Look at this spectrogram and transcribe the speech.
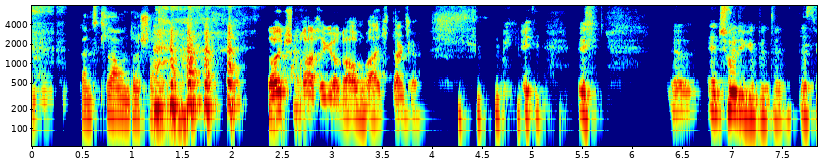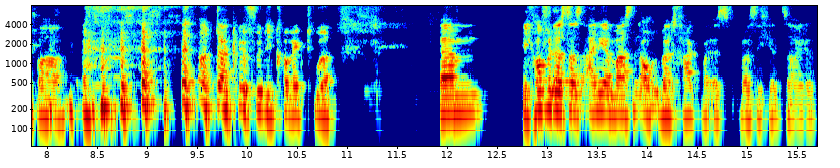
ganz klar unterscheiden. Deutschsprachiger Raumreich, danke. Okay. Ich, äh, entschuldige bitte, das war. und danke für die Korrektur. Ähm, ich hoffe, dass das einigermaßen auch übertragbar ist, was ich jetzt sage.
